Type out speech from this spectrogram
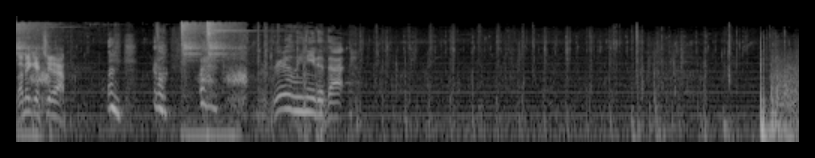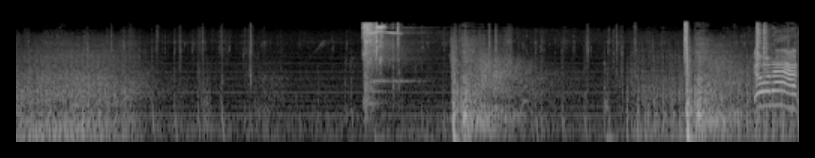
Let me get you up. I really needed that. Going out.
